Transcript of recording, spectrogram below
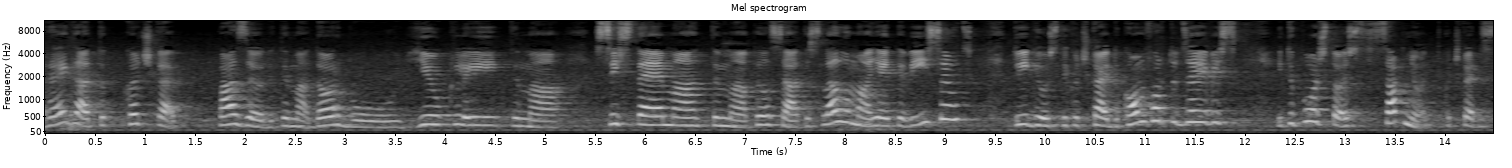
Reigā tu kaut kā pazudi tamā darbu jūklī, tamā sistēmā, tamā pilsētas lelumā, ja tev īsauc, tu iegūsti kaut kādu komfortu dzīves, ja tu postos sapņot kaut kādas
